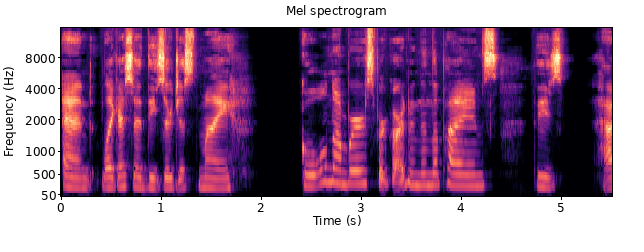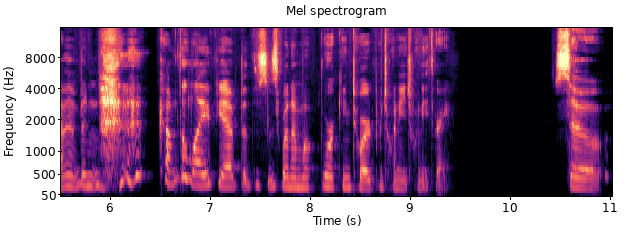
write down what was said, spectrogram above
And like I said, these are just my goal numbers for Garden in the Pines. These haven't been come to life yet, but this is what I'm working toward for 2023. So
